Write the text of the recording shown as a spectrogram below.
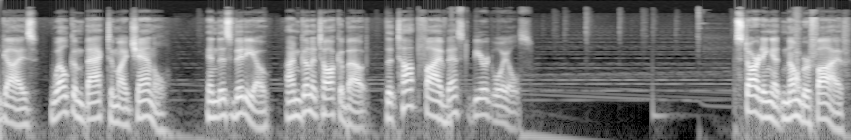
guys, welcome back to my channel. In this video, I'm gonna talk about the top 5 best beard oils. Starting at number 5.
